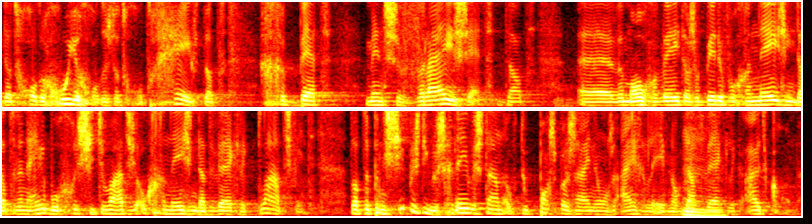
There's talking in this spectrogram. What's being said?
dat God een goede God is, dat God geeft, dat gebed mensen vrijzet, dat uh, we mogen weten als we bidden voor genezing, dat er een heleboel situaties ook genezing daadwerkelijk plaatsvindt. Dat de principes die beschreven staan ook toepasbaar zijn in ons eigen leven en ook hmm. daadwerkelijk uitkomen.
